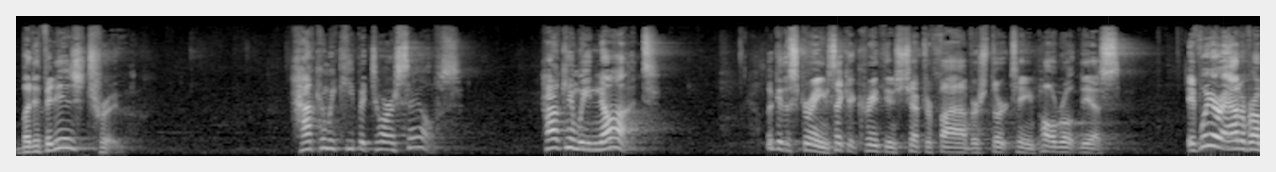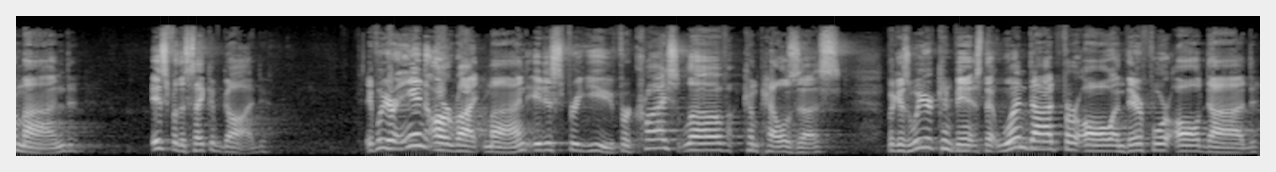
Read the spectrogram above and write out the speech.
But if it is true, how can we keep it to ourselves? How can we not? Look at the screen, 2 Corinthians chapter 5, verse 13. Paul wrote this If we are out of our mind, it's for the sake of God. If we are in our right mind, it is for you. For Christ's love compels us, because we are convinced that one died for all, and therefore all died.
